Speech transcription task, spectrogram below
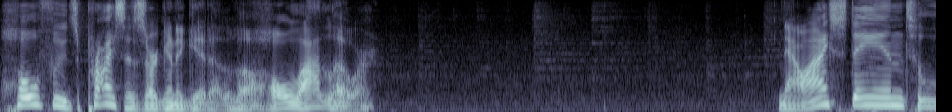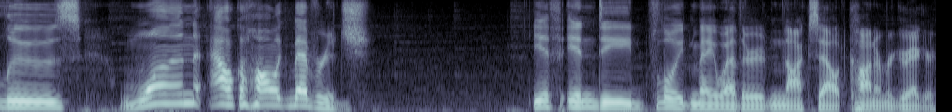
Whole Foods prices are going to get a, a whole lot lower. Now, I stand to lose one alcoholic beverage if indeed Floyd Mayweather knocks out Conor McGregor.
